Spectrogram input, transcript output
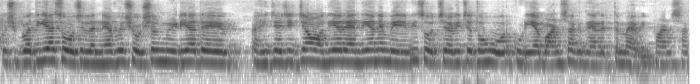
ਕੁਝ ਵਧੀਆ ਸੋਚ ਲੈਂਦੇ ਆ ਫਿਰ ਸੋਸ਼ਲ ਮੀਡੀਆ ਤੇ ਇਹੋ ਜਿਹੀਆਂ ਚੀਜ਼ਾਂ ਆਉਂਦੀਆਂ ਰਹਿੰਦੀਆਂ ਨੇ, ਮੈਂ ਵੀ ਸੋਚਿਆ ਵੀ ਜਦੋਂ ਹੋਰ ਕੁੜੀਆਂ ਬਣ ਸਕਦੀਆਂ ਨੇ ਤੇ ਮੈਂ ਵੀ ਬਣ ਸਕ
